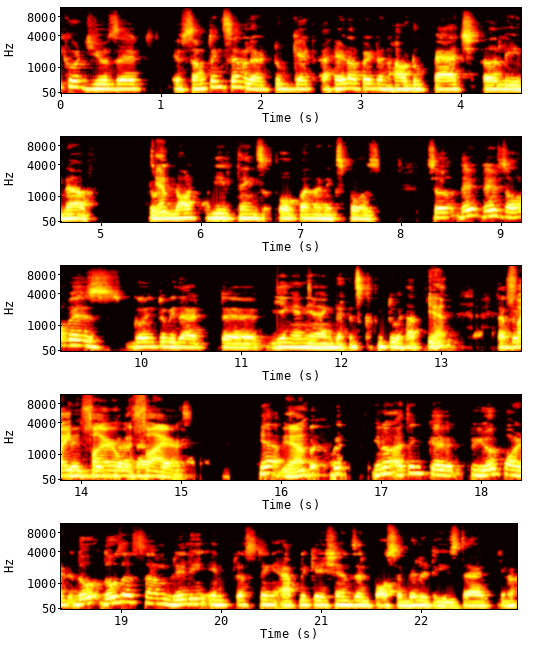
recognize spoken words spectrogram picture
could use it if something similar to get ahead of it and how to patch early enough to yep. not leave things open and exposed. So there, there's always going to be that uh, yin and yang that's going to happen. Yeah, fighting fire with fire. Yeah, yeah. But, but you know, I think uh, to your point, th- those are some really interesting applications and possibilities that you know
